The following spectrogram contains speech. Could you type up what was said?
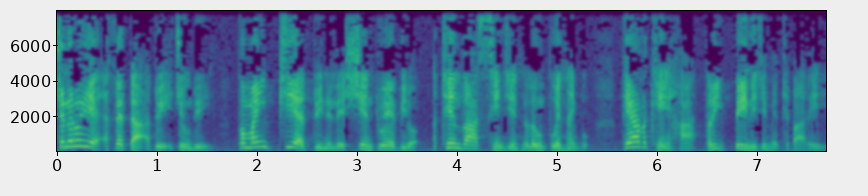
ကျွန်တော်ရဲ့အသက်တာအတွေ့အကြုံတွေသမိုင်းဖြစ်ရတွေနဲ့လည်းရှင်တွဲပြီးတော့အထင်သာဆင်ခြင်နှလုံးသွင်းနိုင်ဖို့ဘုရားသခင်ဟာသတိပေးနေခြင်းပဲဖြစ်ပါတယ်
